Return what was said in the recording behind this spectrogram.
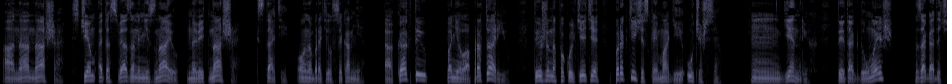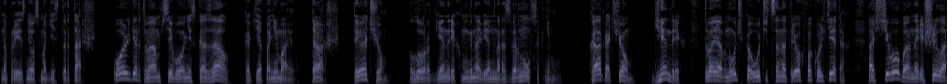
Она наша. С чем это связано, не знаю, но ведь наша. Кстати, он обратился ко мне. «А как ты поняла про Тарью? Ты же на факультете практической магии учишься». «Хм, Генрих, ты так думаешь?» — загадочно произнес магистр Тарш. «Ольгерт вам всего не сказал, как я понимаю. Тарш, ты о чем?» Лорд Генрих мгновенно развернулся к нему. «Как о чем? Генрих, твоя внучка учится на трех факультетах, а с чего бы она решила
